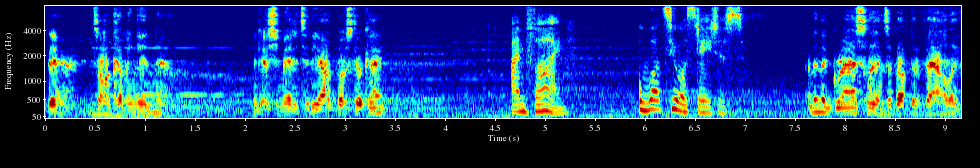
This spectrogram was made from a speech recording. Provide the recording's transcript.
There, it's all coming in now. I guess you made it to the outpost okay? I'm fine. What's your status? I'm in the grasslands above the valley.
